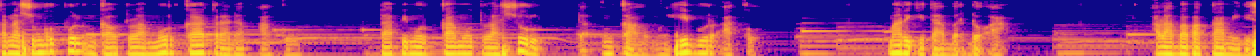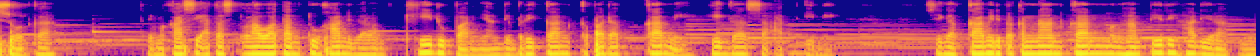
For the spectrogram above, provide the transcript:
karena sungguh pun engkau telah murka terhadap aku, tapi murkamu telah surut dan engkau menghibur aku. Mari kita berdoa. Allah Bapa kami di surga, terima kasih atas lawatan Tuhan di dalam kehidupan yang diberikan kepada kami hingga saat ini. Sehingga kami diperkenankan menghampiri hadiratmu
